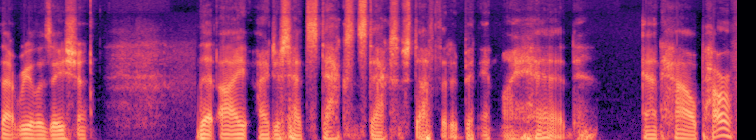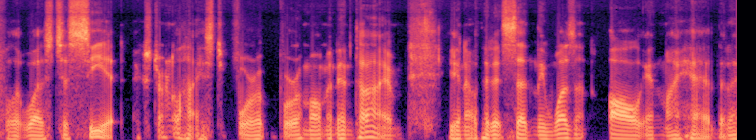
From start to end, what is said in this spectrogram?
that realization that I I just had stacks and stacks of stuff that had been in my head and how powerful it was to see it externalized for a, for a moment in time you know that it suddenly wasn't all in my head that I,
